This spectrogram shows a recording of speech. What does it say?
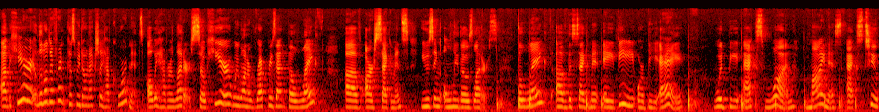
Um, here, a little different because we don't actually have coordinates. All we have are letters. So here, we want to represent the length of our segments using only those letters. The length of the segment AB, or BA, would be x1 minus x2,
